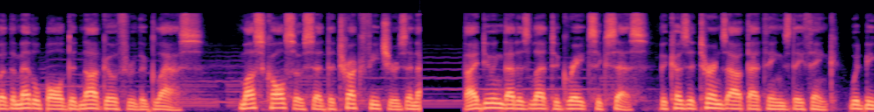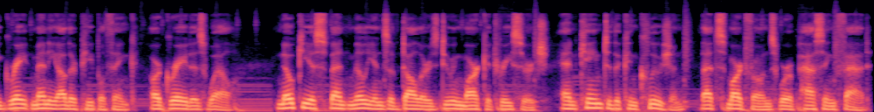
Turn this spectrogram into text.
but the metal ball did not go through the glass. Musk also said the truck features an by doing that has led to great success because it turns out that things they think would be great many other people think are great as well. Nokia spent millions of dollars doing market research and came to the conclusion that smartphones were a passing fad.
